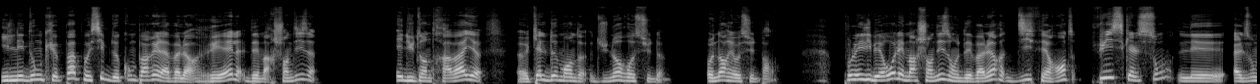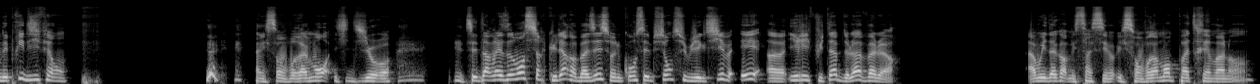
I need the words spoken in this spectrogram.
Il n'est donc pas possible de comparer la valeur réelle des marchandises et du temps de travail euh, qu'elles demandent du nord au sud. Au nord et au sud, pardon. Pour les libéraux, les marchandises ont des valeurs différentes puisqu'elles sont les... elles ont des prix différents. Ils sont vraiment idiots. Hein. C'est un raisonnement circulaire basé sur une conception subjective et euh, irréfutable de la valeur. Ah oui, d'accord, mais ça, ils sont vraiment pas très malins.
